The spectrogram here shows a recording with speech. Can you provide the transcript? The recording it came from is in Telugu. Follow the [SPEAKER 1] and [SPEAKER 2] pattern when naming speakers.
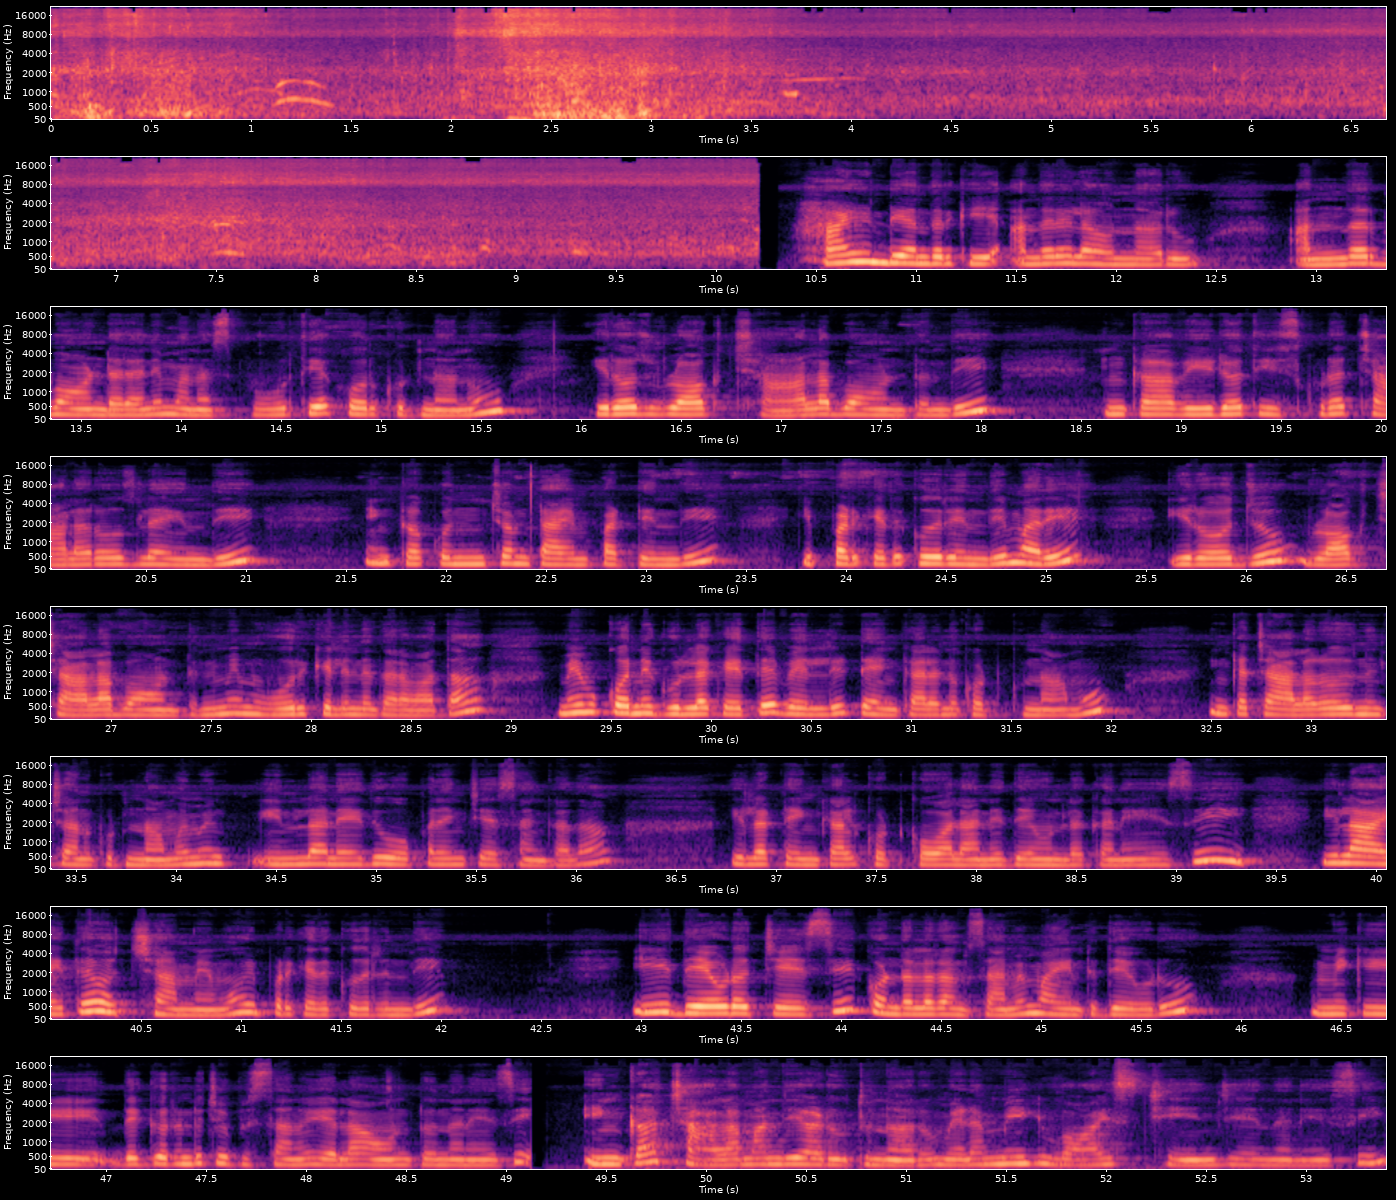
[SPEAKER 1] హాయ్ అండి అందరికీ. అందరు ఎలా ఉన్నారు? అందరు బాగుండాలని మనస్ఫూర్తిగా కోరుకుంటున్నాను. ఈరోజు వ్లాగ్ చాలా బాగుంటుంది. ఇంకా వీడియో తీసి కూడా చాలా రోజులైంది. ఇంకా కొంచెం టైం పట్టింది. ఇప్పటికైతే కుదిరింది. మరి ఈరోజు వ్లాగ్ చాలా బాగుంటుంది. మేము ఊరికి వెళ్ళిన తర్వాత మేము కొన్ని గుళ్ళకైతే వెళ్ళి టెంకాయలను కొట్టుకున్నాము. ఇంకా చాలా రోజుల నుంచి అనుకుంటున్నాము. మేము ఇండ్లు అనేది ఓపెనింగ్ చేసాం కదా. ఇలా టెంకాయలు కొట్టుకోవాలని దేవుళ్ళకి అనేసి ఇలా అయితే వచ్చాము మేము. ఇప్పటికైతే కుదిరింది. ఈ దేవుడు వచ్చేసి కొండల రంగస్వామి మా ఇంటి దేవుడు. మీకు దగ్గరుండి చూపిస్తాను ఎలా ఉంటుందనేసి. ఇంకా చాలామంది అడుగుతున్నారు మేడం మీకు వాయిస్ చేంజ్ అయిందనేసి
